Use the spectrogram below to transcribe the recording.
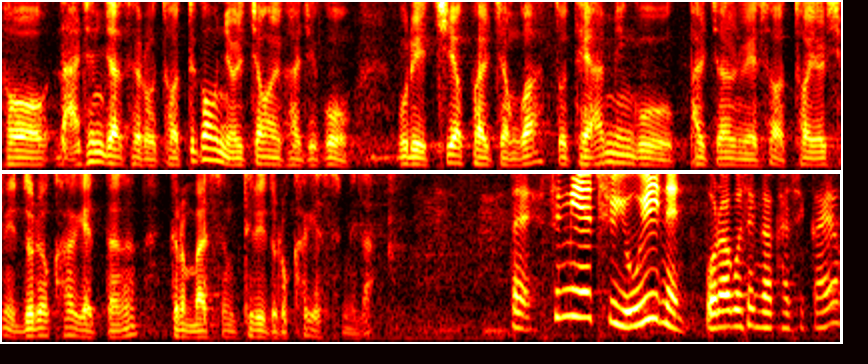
더 낮은 자세로 더 뜨거운 열정을 가지고 우리 지역 발전과 또 대한민국 발전을 위해서 더 열심히 노력하겠다는 그런 말씀 드리도록 하겠습니다. 네, 승리의 주 요인은 뭐라고 생각하실까요?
